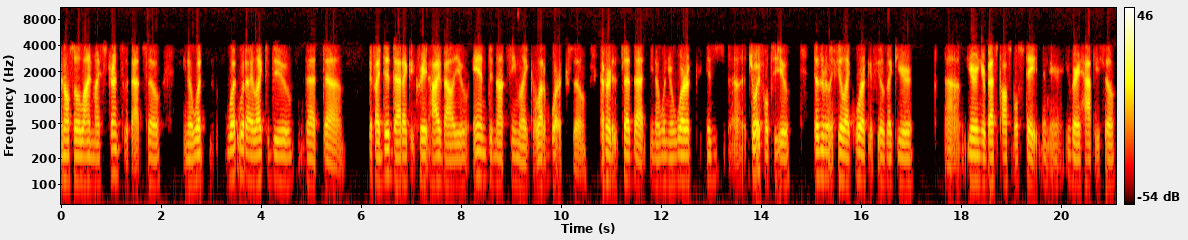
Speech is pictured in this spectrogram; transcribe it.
and also align my strengths with that. So, you know, what what would I like to do that uh, if I did that, I could create high value and did not seem like a lot of work. So I've heard it said that you know when your work is uh, joyful to you, it doesn't really feel like work. It feels like you're um, you're in your best possible state and you're you're very happy. So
